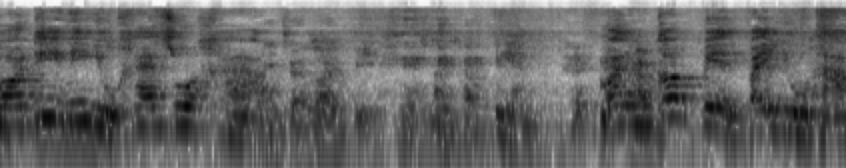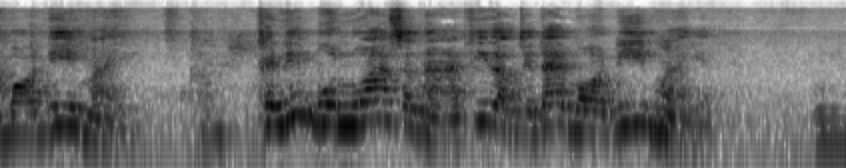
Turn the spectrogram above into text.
บอดี้นี่อยู่แค่ชั่วคราว ไม่เกินร้อยปี มันก็เปลี่ยน มันก็เปลี่ยนไปอยู่หาบอดี้ใหม่ค่ะคันนี้บุญวาสนาที่เราจะได้บอดี้ใหม่อะอืม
